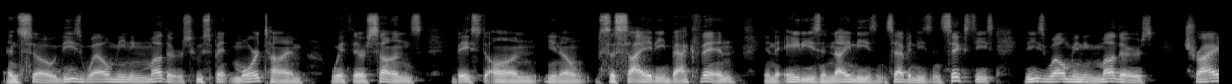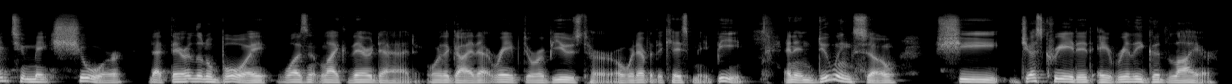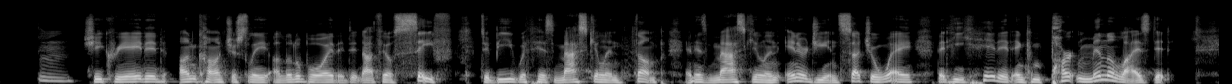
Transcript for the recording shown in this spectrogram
And so these well-meaning mothers who spent more time with their sons based on, you know, society back then in the 80s and 90s and 70s and 60s, these well-meaning mothers tried to make sure that their little boy wasn't like their dad or the guy that raped or abused her or whatever the case may be. And in doing so, she just created a really good liar Mm. She created unconsciously a little boy that did not feel safe to be with his masculine thump and his masculine energy in such a way that he hid it and compartmentalized it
